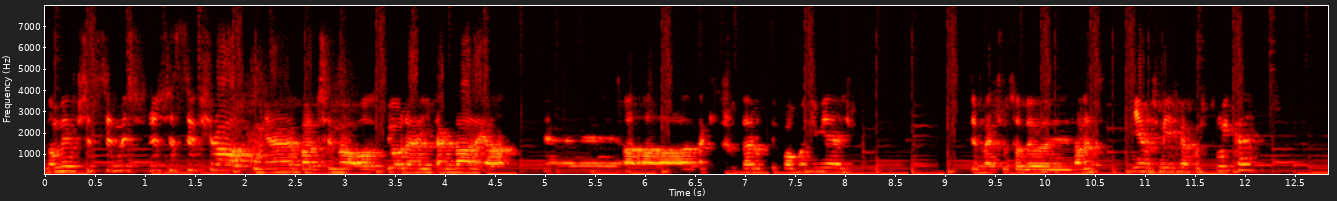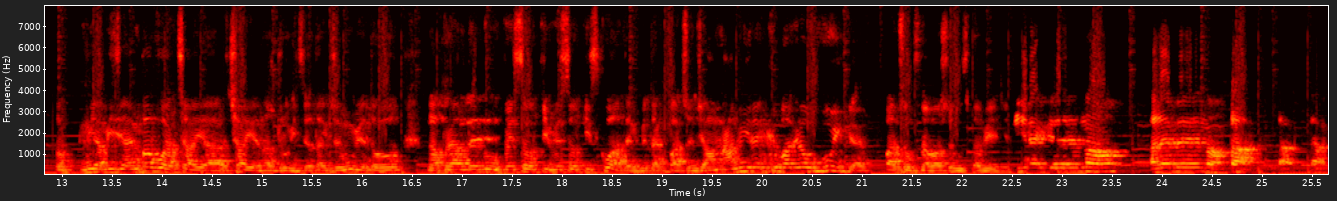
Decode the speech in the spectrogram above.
no my wszyscy, my, my wszyscy w środku, nie? Walczymy o zbiórę i tak dalej, a, y, a, a, a takich shooterów typowo nie mieliśmy w tym meczu, co były, nawet nie wiem, czy mieliśmy jakąś trójkę? No, ja widziałem Pawła Czaja, na trójce, także mówię, to naprawdę był wysoki, wysoki skład, jakby tak patrzeć. A a Mirek chyba grał dwójkę, patrząc na wasze ustawienie. Mirek, y, no, ale my, no, tak, tak, tak,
